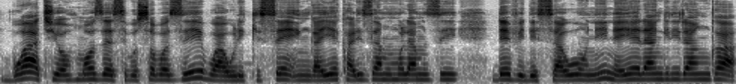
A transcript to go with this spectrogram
Bw'atyo moses busobozi bwawulikise nga yeekaliza mu mulamuzi david sawuni ne yeerangirira nga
